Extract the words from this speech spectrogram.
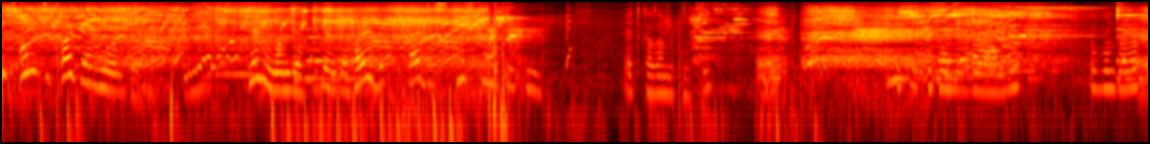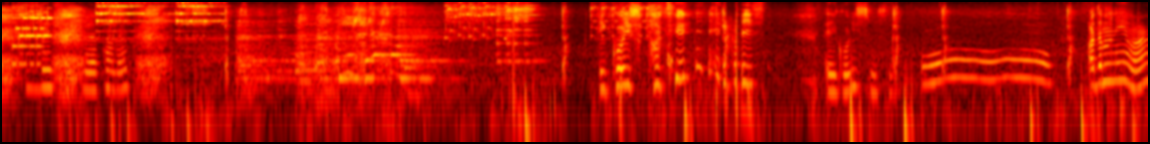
Adam tam çıkarken vurdu. Gelin lan gel. Gel gel. Haydi. Haydi. Sıkmış sıkmış. Evet kazandık maçı. Bir kupamızı aldık. Ve bunda 5 litre yaparak Egoist pati. Egoist. Egoist misin? Oo. Adamın neyi var?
